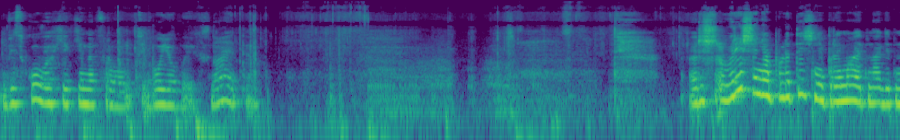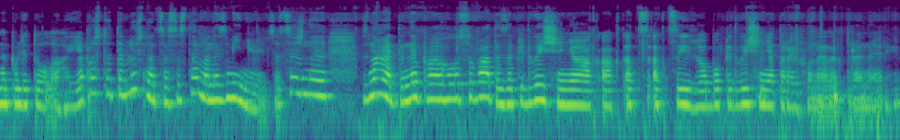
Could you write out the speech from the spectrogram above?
військових, які на фронті, бойових, знаєте? Ріш- Рішення політичні приймають навіть не політологи. Я просто дивлюсь на це, система не змінюється. Це ж не, знаєте, не проголосувати за підвищення ак- ак- акцизу або підвищення тарифу на електроенергію.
